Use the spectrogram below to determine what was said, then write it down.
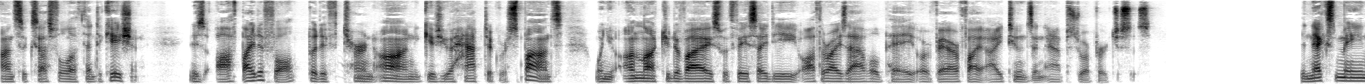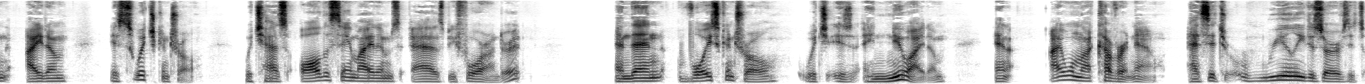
on successful authentication. It is off by default, but if turned on, it gives you a haptic response when you unlock your device with Face ID, authorize Apple Pay, or verify iTunes and App Store purchases. The next main item is switch control, which has all the same items as before under it. And then voice control, which is a new item and I will not cover it now, as it really deserves its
